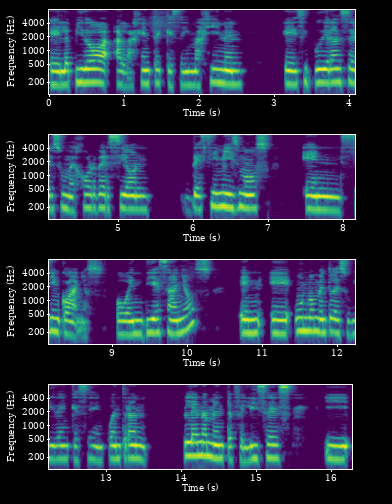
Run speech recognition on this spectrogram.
eh, le pido a, la gente que se imaginen eh, si pudieran ser su mejor versión de sí mismos en cinco años o en diez años, en un momento de su vida en que se encuentran plenamente felices y,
